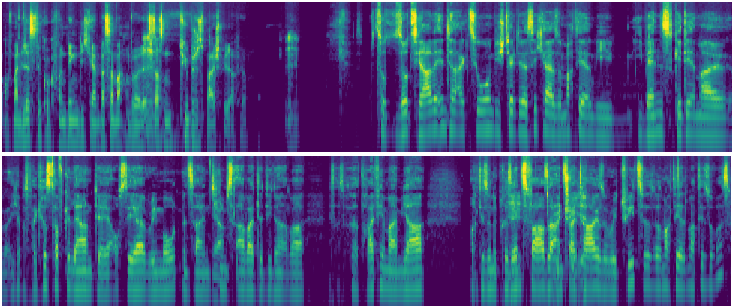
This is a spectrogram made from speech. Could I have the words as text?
auf meine Liste gucke von Dingen, die ich gerne besser machen würde, Mhm. ist das ein typisches Beispiel dafür. So, soziale Interaktion, wie stellt ihr das sicher? Also macht ihr irgendwie Events, geht ihr immer, ich habe es bei Christoph gelernt, der ja auch sehr remote mit seinen Ja. Teams arbeitet, die dann aber was hast du gesagt, drei, vier Mal im Jahr macht ihr so eine Präsenzphase, ein, zwei Retreat, ja. Tage, so Retreats, was macht ihr, macht ihr sowas?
